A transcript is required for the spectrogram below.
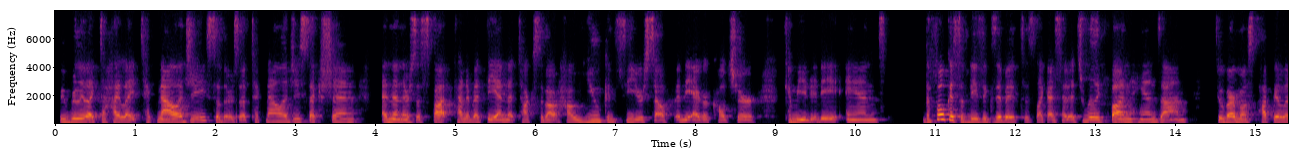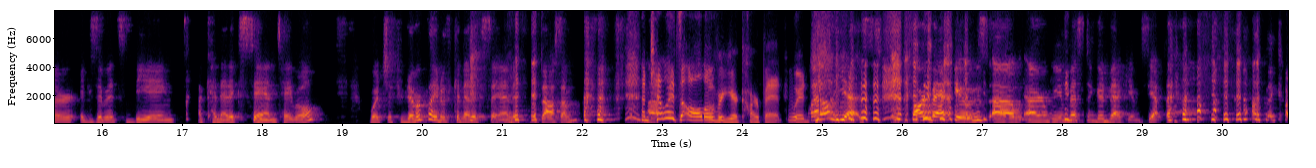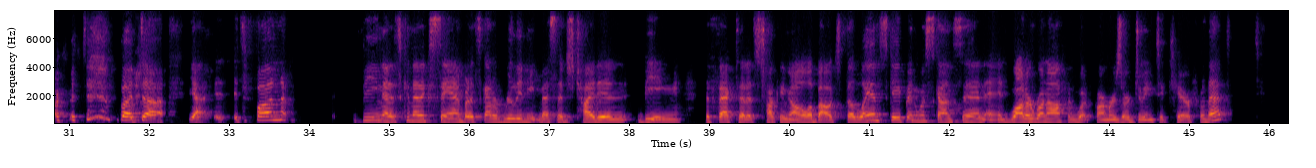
We really like to highlight technology. So there's a technology section, and then there's a spot kind of at the end that talks about how you can see yourself in the agriculture community. And the focus of these exhibits is, like I said, it's really fun, hands-on. Two of our most popular exhibits being a kinetic sand table, which if you've never played with kinetic sand, it's, awesome. Until uh, it's all over your carpet, which well, yes, our vacuums uh, are we invest in good vacuums, yeah, on the carpet. But uh, yeah, it, it's fun being that it's kinetic sand, but it's got a really neat message tied in, being the fact that it's talking all about the landscape in Wisconsin and water runoff and what farmers are doing to care for that.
